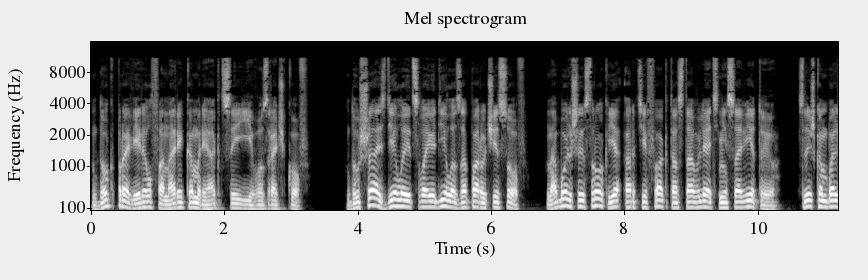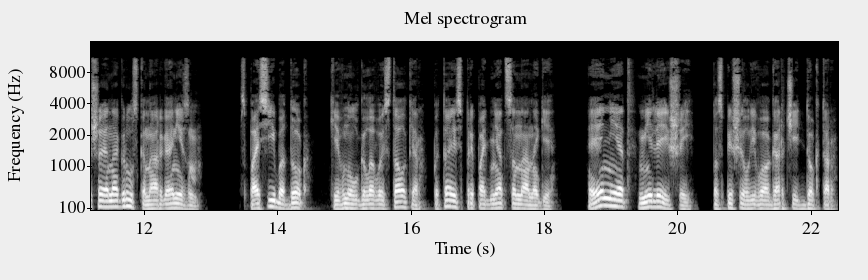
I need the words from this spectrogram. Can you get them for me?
Док проверил фонариком реакции его зрачков. «Душа сделает свое дело за пару часов. На больший срок я артефакт оставлять не советую. Слишком большая нагрузка на организм». «Спасибо, док», — кивнул головой сталкер, пытаясь приподняться на ноги. «Э, нет, милейший», — поспешил его огорчить доктор.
